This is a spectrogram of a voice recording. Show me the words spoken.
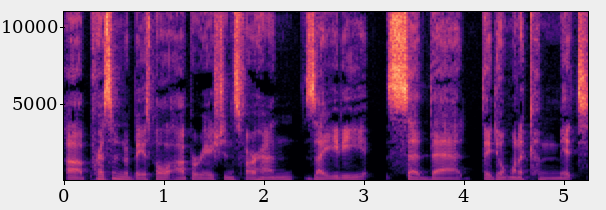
uh, president of baseball operations Farhan Zaidi said that they don't want to commit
